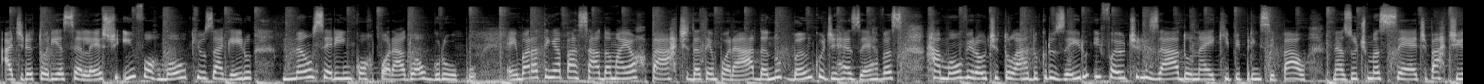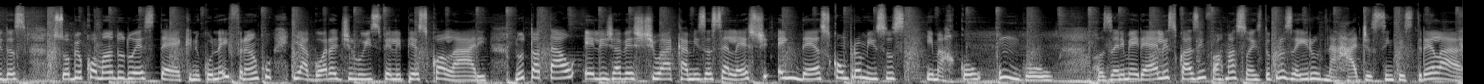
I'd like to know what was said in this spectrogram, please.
a diretoria celeste informou que o zagueiro não seria incorporado ao grupo. Embora tenha passado a maior parte da temporada no banco de reservas, Ramon virou titular do Cruzeiro e foi utilizado na equipe principal nas últimas sete partidas, sob o comando do ex-técnico Ney Franco e agora de Luiz Felipe Scolari. No total, ele já vestiu a camisa celeste em dez compromissos e marcou um gol. Rosane Meirelles com as informações do Cruzeiro na Rádio 5 Estrelas.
